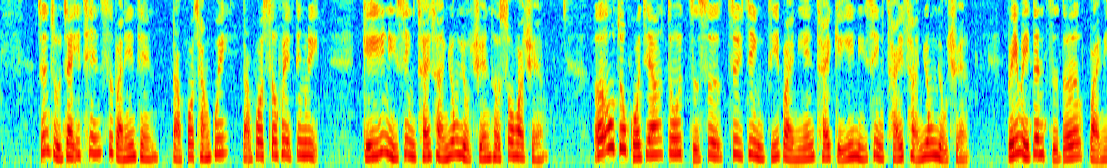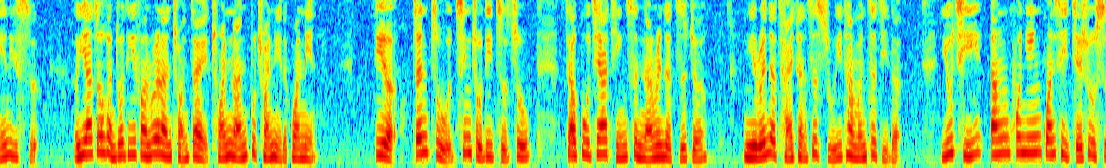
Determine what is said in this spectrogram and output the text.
真主在一千四百年前打破常规，打破社会定律，给予女性财产拥有权和说话权。而欧洲国家都只是最近几百年才给予女性财产拥有权，北美更只得百年历史，而亚洲很多地方仍然存在传男不传女的观念。第二，真主清楚地指出，照顾家庭是男人的职责，女人的财产是属于他们自己的，尤其当婚姻关系结束时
